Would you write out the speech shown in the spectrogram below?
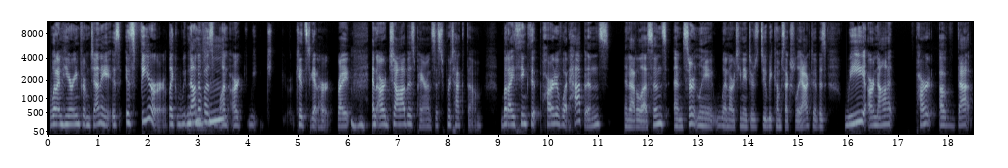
what I'm hearing from Jenny is is fear. Like we, none of us Mhm. want our kids to get hurt, right? Mhm. And our job as parents is to protect them. But I think that part of what happens in adolescence, and certainly when our teenagers do become sexually active, is we are not part of that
